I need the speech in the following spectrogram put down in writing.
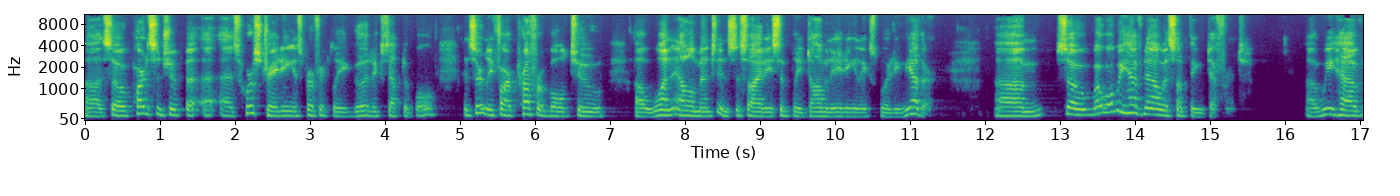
Uh, so, partisanship uh, uh, as horse trading is perfectly good, acceptable, and certainly far preferable to uh, one element in society simply dominating and exploiting the other. Um, so, but what we have now is something different. Uh, we have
